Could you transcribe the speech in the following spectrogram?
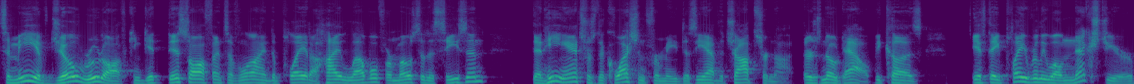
to me, if Joe Rudolph can get this offensive line to play at a high level for most of the season, then he answers the question for me does he have the chops or not? There's no doubt because if they play really well next year,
